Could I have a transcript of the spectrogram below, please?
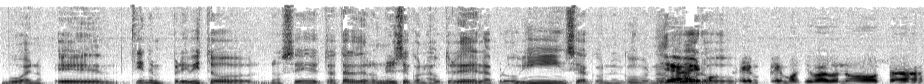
Bueno, eh, ¿tienen previsto, no sé, tratar de reunirse con las autoridades de la provincia, con el gobernador? hemos, llevado nota,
